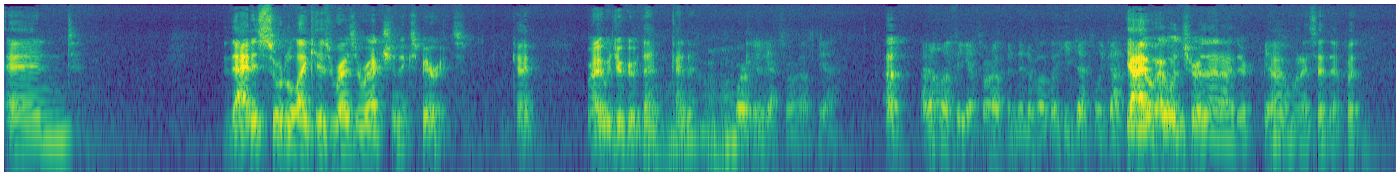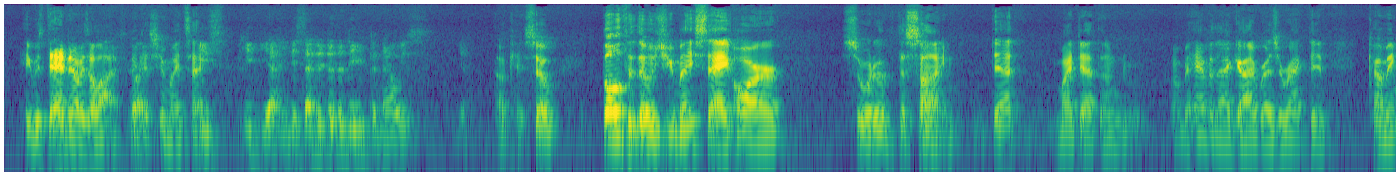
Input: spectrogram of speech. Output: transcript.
and that is sort of like his resurrection experience. Okay, right? Would you agree with that? Kind of. Where he got thrown up, yeah. Huh? I don't know if he got thrown up in Nineveh, but he definitely got. Yeah, I, thrown I up. wasn't sure of that either Yeah. uh, when I said that, but he was dead. Now he's alive. I Right. guess you might say. He's, he, yeah, he descended to the deep, and now he's. Yeah. Okay, so both of those you may say are sort of the sign death, my death on, on behalf of that guy resurrected, coming.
